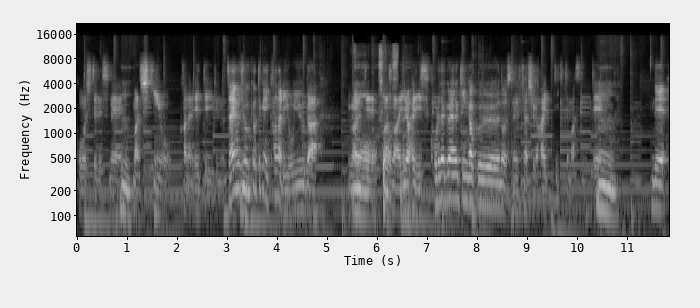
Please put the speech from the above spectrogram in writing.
行してですね、うん。まあ、資金をかなり得ているの。で、財務状況的にかなり余裕が生まれてうなんね。まあやはりこれぐらいの金額のです、ね、キャッシュが入ってきてますので、うん。で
